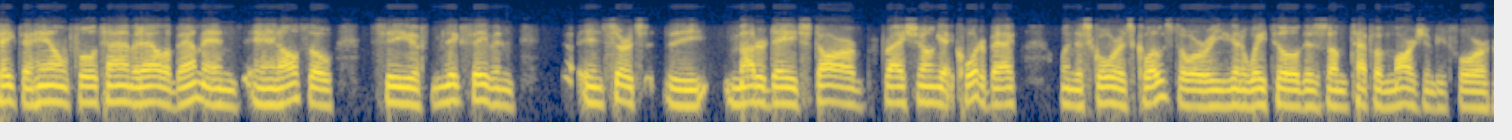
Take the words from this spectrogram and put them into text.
take the helm full time at Alabama and, and also see if Nick Saban inserts the modern day star Bryce Young at quarterback when the score is close, or he's going to wait till there's some type of margin before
